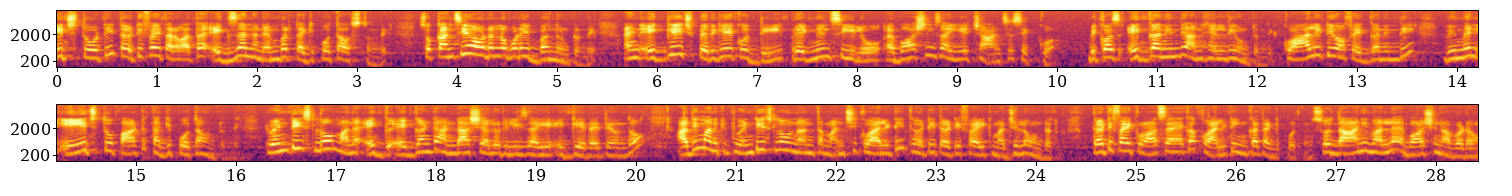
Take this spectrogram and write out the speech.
ఏజ్ తోటి థర్టీ ఫైవ్ తర్వాత ఎగ్స్ అన్న నెంబర్ తగ్గిపోతూ వస్తుంది. సో కన్సీవ్ అవ్వడంలో కూడా ఇబ్బంది ఉంటుంది. అండ్ ఎగ్ ఏజ్ పెరిగే కొద్దీ ప్రెగ్నెన్సీలో అబార్షన్స్ అయ్యే ఛాన్సెస్ ఎక్కువ. బికాజ్ ఎగ్ అనేది అన్హెల్దీ ఉంటుంది. క్వాలిటీ ఆఫ్ ఎగ్ అనేది విమెన్ ఏజ్తో పాటు తగ్గిపోతూ ఉంటుంది. ట్వంటీస్లో మన ఎగ్ ఎగ్ అంటే అండాశయాలు రిలీజ్ అయ్యే ఎగ్ ఏదైతే ఉందో అది మనకి ట్వంటీస్లో ఉన్నంత మంచి క్వాలిటీ థర్టీ థర్టీ ఫైవ్కి మధ్యలో ఉండదు. థర్టీ ఫైవ్ క్రాస్ అయ్యాక క్వాలిటీ ఇంకా తగ్గిపోతుంది. సో దానివల్ల అబార్షన్ అవ్వడం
